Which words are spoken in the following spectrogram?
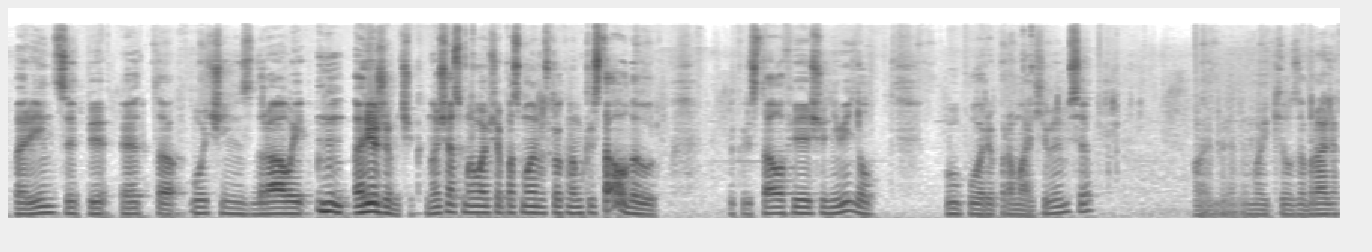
в принципе, это очень здравый режимчик. Но сейчас мы вообще посмотрим, сколько нам кристаллов дадут. Кристаллов я еще не видел. В упоре промахиваемся. Ой, блин, мой килл забрали.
